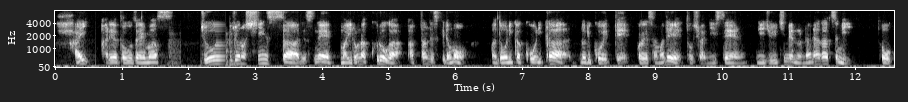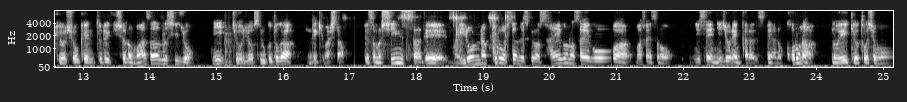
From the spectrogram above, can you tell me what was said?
はいありがとうございます。上場の審査ですね、まあ、いろんな苦労があったんですけども、まあ、どうにかこうにか乗り越えておかげさまで当初は2021年の7月に東京証券取引所のマザーズ市場に上場することができました。でその審査で、まあ、いろんな苦労したんですけど最後の最後はまさにその2020年からですねあのコロナの影響当初も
